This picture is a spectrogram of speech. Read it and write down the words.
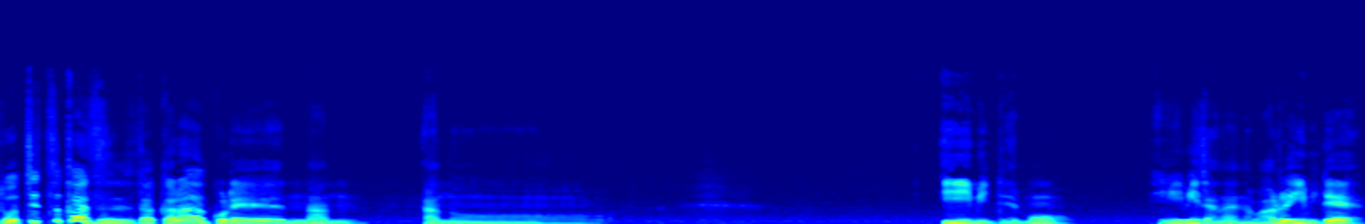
どっちつかずだからこれなんあのいい意味でも、いい意味じゃないな、悪い意味で、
